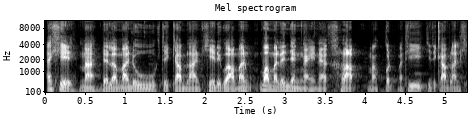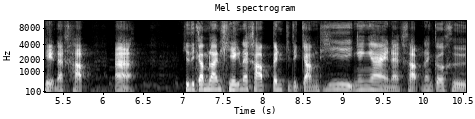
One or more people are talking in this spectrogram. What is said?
โอเค มาเดี๋ยวเรามาดูกิจกรรมร้านเค้กดีกว่ามันว่ามาเล่นยังไงนะครับ มากดมาที่กิจกรรมร้านเค้กนะครับ อะกิจกรรมร้านเค้กนะครับเป็นกิจกรรมที่ง่าย ๆนะครับ นั่นก็คือ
